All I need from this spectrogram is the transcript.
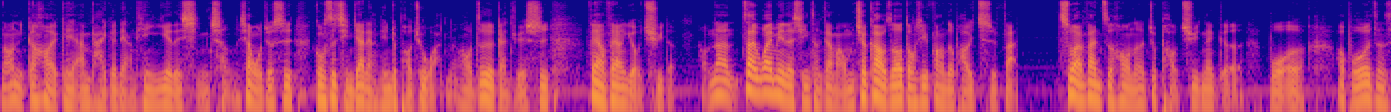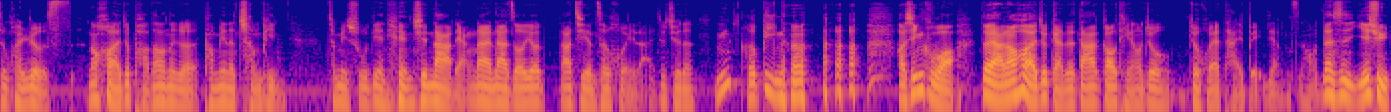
然后你刚好也可以安排一个两天一夜的行程。像我就是公司请假两天就跑去玩了，哦，这个感觉是非常非常有趣的。那在外面的行程干嘛？我们 check out 之后，东西放着跑去吃饭。吃完饭之后呢，就跑去那个博二。哦，博二真的是快热死。然后后来就跑到那个旁边的成品成品书店里面去纳凉。纳凉之后又搭计程车回来，就觉得嗯，何必呢？好辛苦哦。对啊，然后后来就赶着搭高铁，然后就就回来台北这样子。但是也许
